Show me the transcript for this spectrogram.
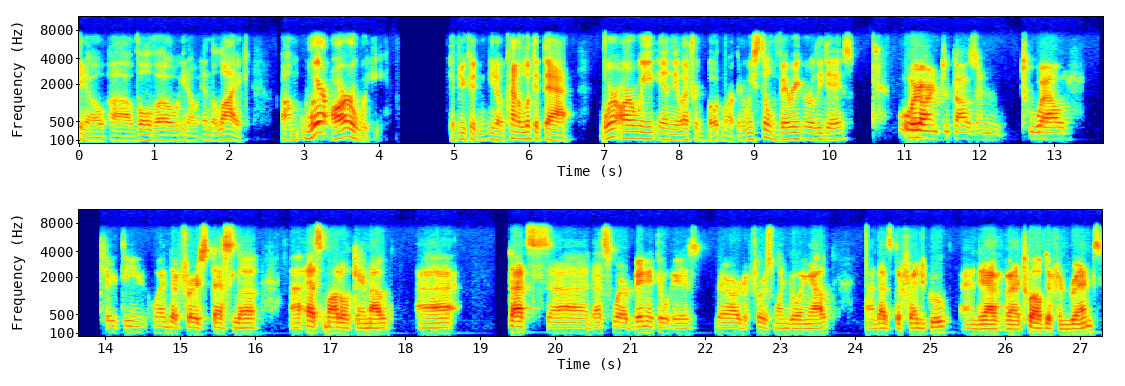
you know, uh, Volvo, you know, and the like. Um, where are we? If you could, you know, kind of look at that where are we in the electric boat market? Are we still very early days? We are in 2012, 13 when the first Tesla uh, S model came out. Uh, that's uh, that's where Beneteau is. They are the first one going out. and that's the French group, and they have uh, 12 different brands.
